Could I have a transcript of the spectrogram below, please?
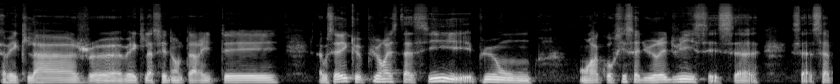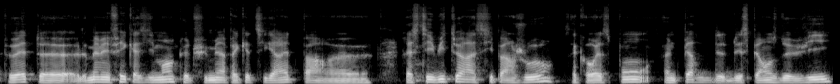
avec l'âge, avec la sédentarité, vous savez que plus on reste assis, plus on, on raccourcit sa durée de vie. C'est, ça, ça, peut être euh, le même effet quasiment que de fumer un paquet de cigarettes par euh, rester 8 heures assis par jour. Ça correspond à une perte d'espérance de, vie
